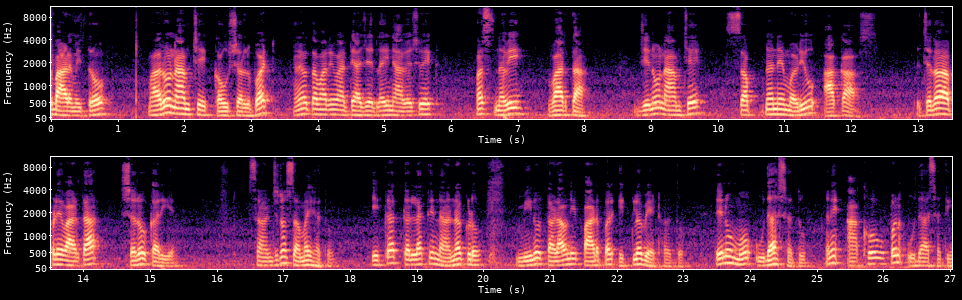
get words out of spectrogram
બાળ મિત્રો મારું નામ છે કૌશલ ભટ્ટ અને હું તમારી માટે આજે લઈને આવ્યો છું એક મસ્ત નવી વાર્તા, જેનું નામ છે સપનને મળ્યું આકાશ. તો ચલો આપણે વાર્તા શરૂ કરીએ. સાંજનો સમય હતો. એકાદ કલાકથી નાનકડો મીનુ તળાવની પાડ પર એકલો બેઠો હતો. તેનું મોં ઉદાસ હતું અને આંખો પણ ઉદાસ હતી.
